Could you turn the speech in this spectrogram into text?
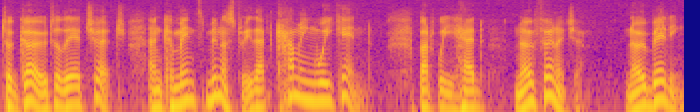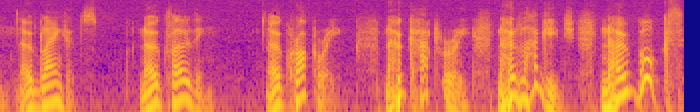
to go to their church and commence ministry that coming weekend, but we had no furniture, no bedding, no blankets, no clothing, no crockery, no cutlery, no luggage, no books.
